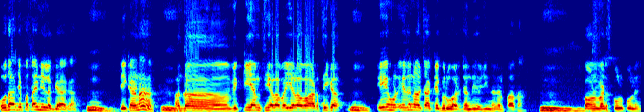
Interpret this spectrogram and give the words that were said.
ਉਹਦਾ ਹਜੇ ਪਤਾ ਹੀ ਨਹੀਂ ਲੱਗਿਆ ਹੈਗਾ। ਹੂੰ। ਠੀਕ ਹੈ ਨਾ? ਅਦਾਂ ਵਿੱਕੀ ਐਮਸੀ ਵਾਲਾ ਬਾਈ ਵਾਲਾ ਵਾਰਡ ਸੀਗਾ। ਇਹ ਹੁਣ ਇਹਦੇ ਨਾਲ ਚੱਕ ਕੇ ਗੁਰੂ ਅਰਜਨ ਦੇਵ ਜੀ ਨਗਰ ਪਾਤਾ। ਹੂੰ। ਕਨਵੈਂਟ ਸਕੂਲ ਕੋਲੇ।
